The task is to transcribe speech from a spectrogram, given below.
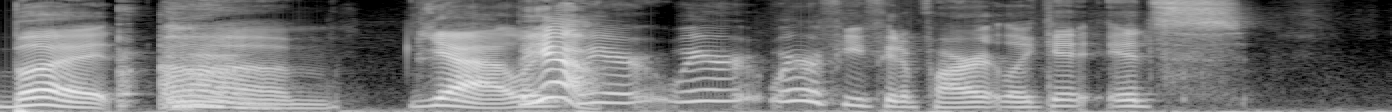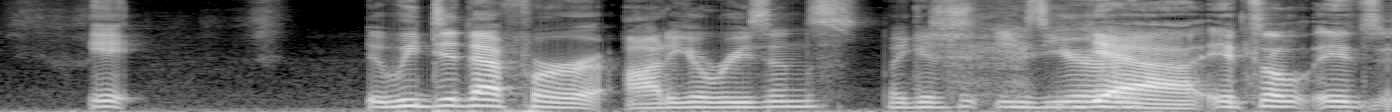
But um, yeah, like yeah. we're we're we're a few feet apart. Like it, it's it. We did that for audio reasons. Like it's just easier. Yeah, it's a it's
